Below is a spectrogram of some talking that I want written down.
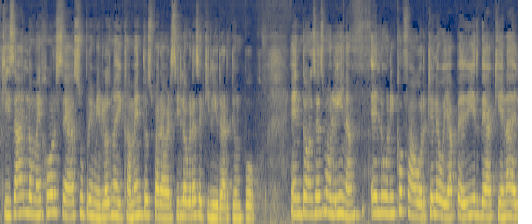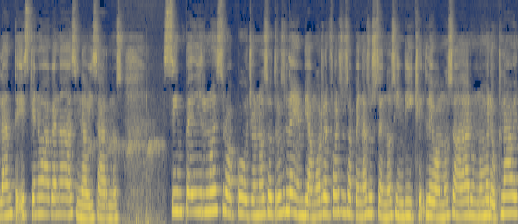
Quizá lo mejor sea suprimir los medicamentos para ver si logras equilibrarte un poco. Entonces, Molina, el único favor que le voy a pedir de aquí en adelante es que no haga nada sin avisarnos. Sin pedir nuestro apoyo, nosotros le enviamos refuerzos apenas usted nos indique. Le vamos a dar un número clave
